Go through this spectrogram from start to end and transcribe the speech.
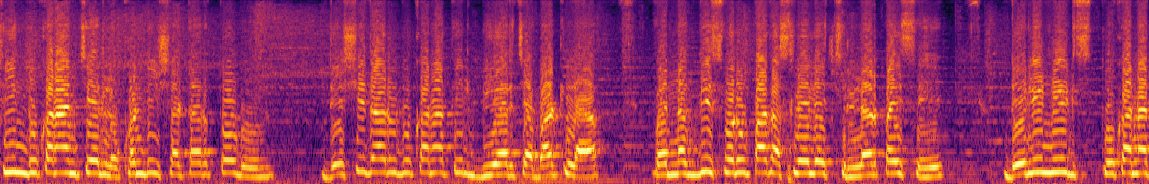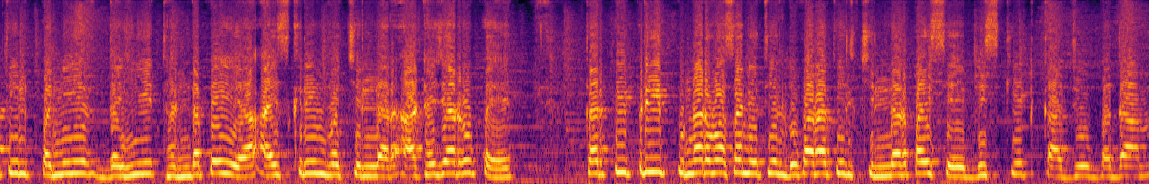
तीन दुकानांचे लोखंडी शटर तोडून देशी दारू दुकानातील बिअरच्या बाटल्या व नगदी स्वरूपात असलेले चिल्लर पैसे डेली नीड्स दुकानातील पनीर दही थंड पेय आईस्क्रीम व चिल्लर आठ हजार रुपये तर पिपरी पुनर्वसन येथील दुकानातील चिल्लर पैसे बिस्किट काजू बदाम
